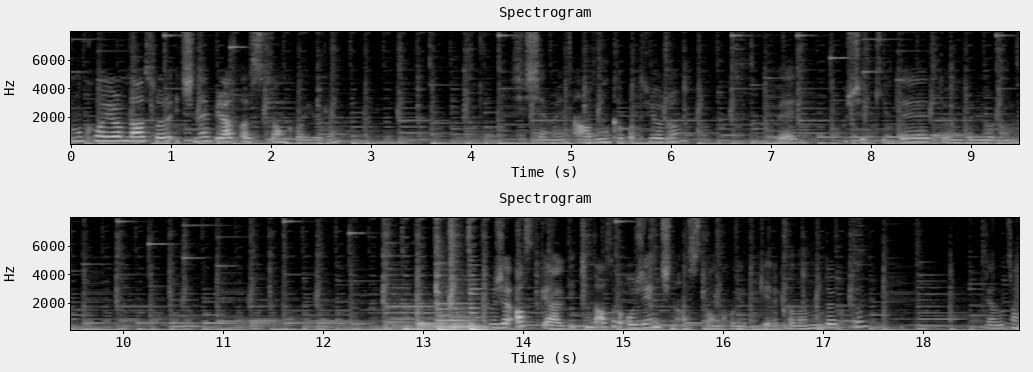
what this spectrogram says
Bunu koyuyorum. Daha sonra içine biraz asiton koyuyorum. Şişemin ağzını kapatıyorum. Ve bu şekilde döndürüyorum. Oje az geldiği için daha sonra ojenin içine asiton koyup geri kalanını döktüm. Ya zaten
